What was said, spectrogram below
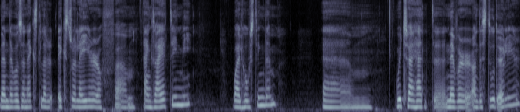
Then there was an extra extra layer of um, anxiety in me while hosting them, um, which I had uh, never understood earlier.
